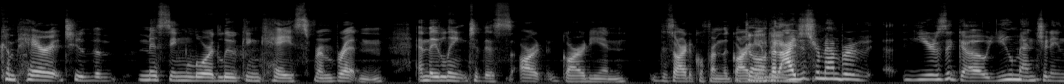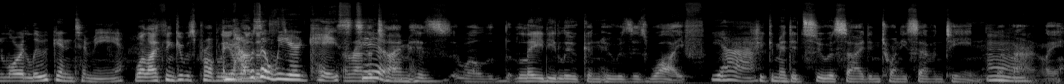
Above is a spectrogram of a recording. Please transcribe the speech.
compare it to the missing Lord Lucan case from Britain, and they linked to this art Guardian. This article from the Guardian, but I just remember years ago you mentioning Lord Lucan to me, Well, I think it was probably and that was a weird case around too. the time his well, Lady Lucan, who was his wife, Yeah. she committed suicide in 2017. Mm. Apparently,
